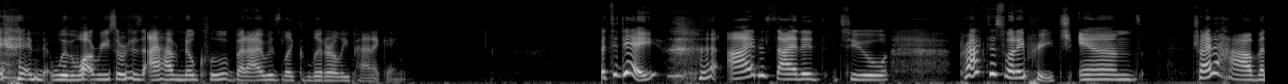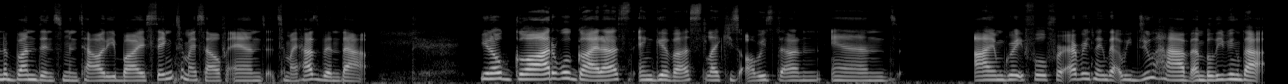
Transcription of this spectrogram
and with what resources I have no clue, but I was like literally panicking. But today, I decided to practice what I preach and try to have an abundance mentality by saying to myself and to my husband that, you know, God will guide us and give us like He's always done. And I'm grateful for everything that we do have and believing that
